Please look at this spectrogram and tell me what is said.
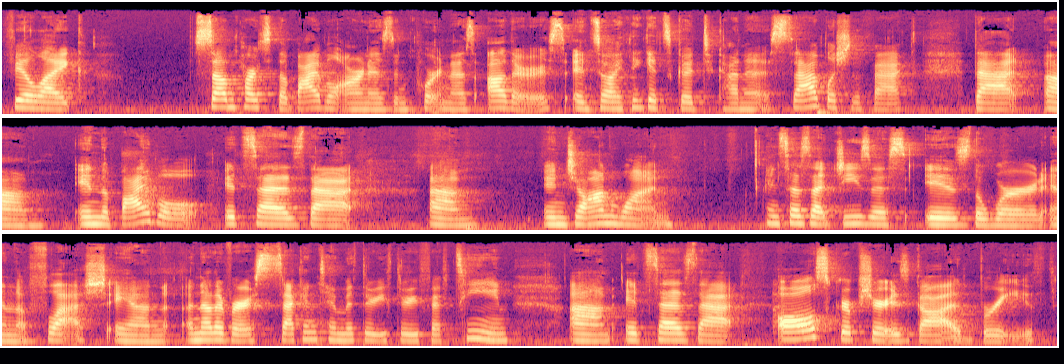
feel like some parts of the Bible aren't as important as others. And so I think it's good to kind of establish the fact that um, in the Bible, it says that um, in John 1, it says that Jesus is the Word in the flesh. And another verse, 2 Timothy 3.15, um, it says that all Scripture is God breathed.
